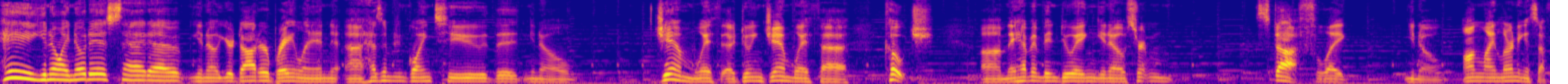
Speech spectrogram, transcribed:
hey, you know, I noticed that, uh, you know, your daughter, Braylon, uh, hasn't been going to the, you know, gym with, uh, doing gym with uh, coach. Um, they haven't been doing, you know, certain stuff like, you know, online learning and stuff.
